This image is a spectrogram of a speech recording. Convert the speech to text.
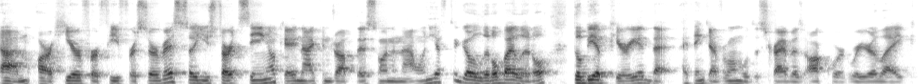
um, are here for fee for service. So you start seeing, okay, now I can drop this one and that one. You have to go little by little. There'll be a period that I think everyone will describe as awkward, where you're like,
